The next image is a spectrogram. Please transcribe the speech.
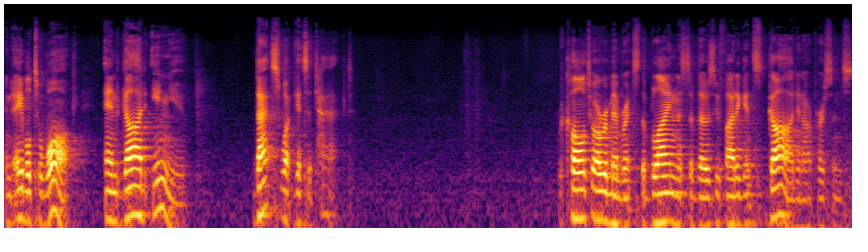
and able to walk, and God in you. That's what gets attacked. Recall to our remembrance the blindness of those who fight against God in our persons.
